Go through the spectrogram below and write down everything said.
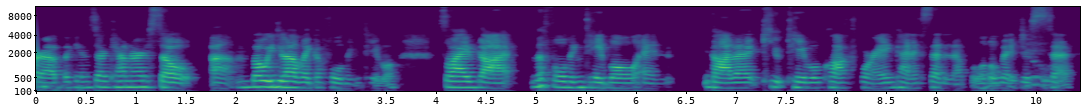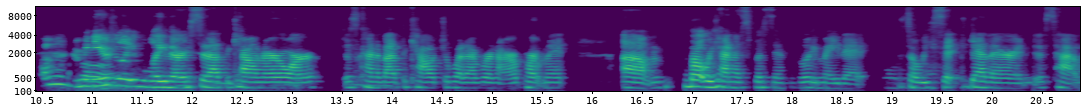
or up against our counter. So um, but we do have like a folding table. So I got the folding table and got a cute tablecloth for it and kind of set it up a little bit just to oh, I mean usually we'll either sit at the counter or just kind of at the couch or whatever in our apartment. Um, but we kind of specifically made it so we sit together and just have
